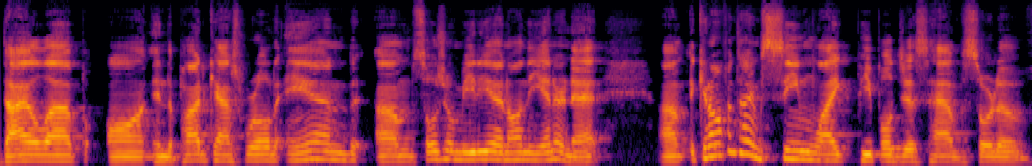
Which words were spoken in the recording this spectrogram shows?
dial up on in the podcast world and um, social media and on the internet, um, it can oftentimes seem like people just have sort of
